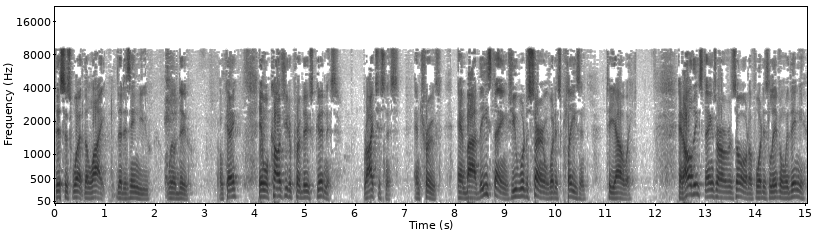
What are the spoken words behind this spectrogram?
this is what the light that is in you will do. Okay? It will cause you to produce goodness, righteousness, and truth. And by these things you will discern what is pleasing to Yahweh. And all these things are a result of what is living within you.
